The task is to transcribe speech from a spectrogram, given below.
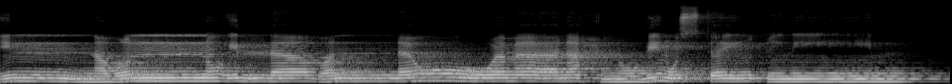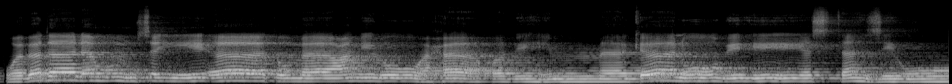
إن نظن إلا ظنا وما نحن بمستيقنين. وبدا لهم سيئات ما عملوا وحاق بهم ما كانوا به يستهزئون.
